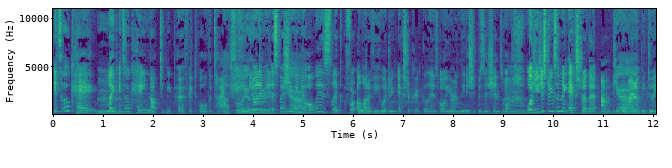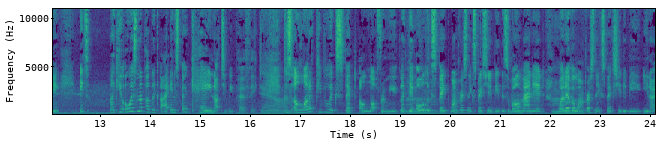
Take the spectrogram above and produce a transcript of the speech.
it's okay. Like, it's okay not to be perfect all the time. Mm. Absolutely, You know what I mean? Especially when you're always, like, for a lot of you who are doing extracurriculars or you're in leadership positions or, Mm. or you're just doing something extra that um people Yeah. might not be doing. It's like you're always in the public eye and it's okay not to be perfect. Because a lot of people expect a lot from you. Like they all expect one person expects you to be this well mannered, whatever. One person expects you to be, you know,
